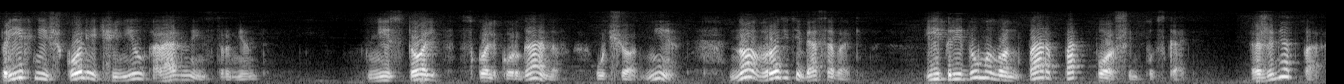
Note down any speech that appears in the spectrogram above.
при ихней школе чинил разные инструменты. Не столь, сколь Курганов учен, нет, но вроде тебя собаки. И придумал он пар под поршень пускать. Жмет пар,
